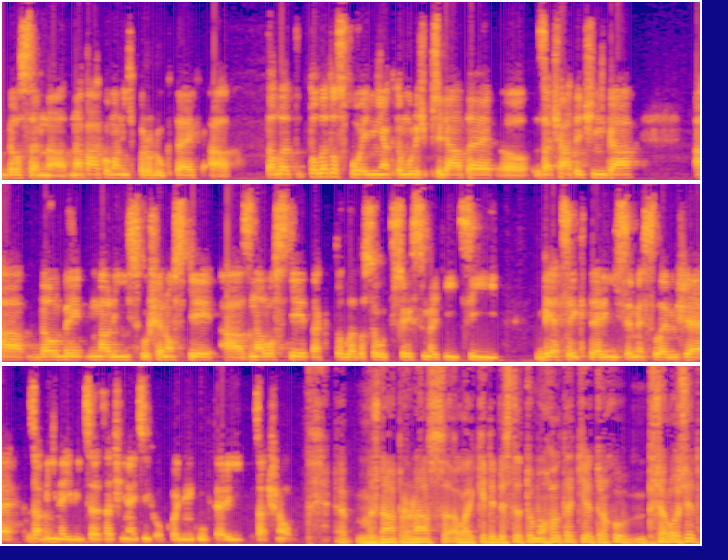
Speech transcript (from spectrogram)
byl jsem na napákovaných produktech a tohleto spojení a k tomu, když přidáte uh, začátečníka a velmi malé zkušenosti a znalosti, tak tohle to jsou tři smrtící věci, které si myslím, že zabíjí nejvíce začínajících obchodníků, který začnou. Eh, možná pro nás lajky, kdybyste to mohl teď trochu přeložit.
